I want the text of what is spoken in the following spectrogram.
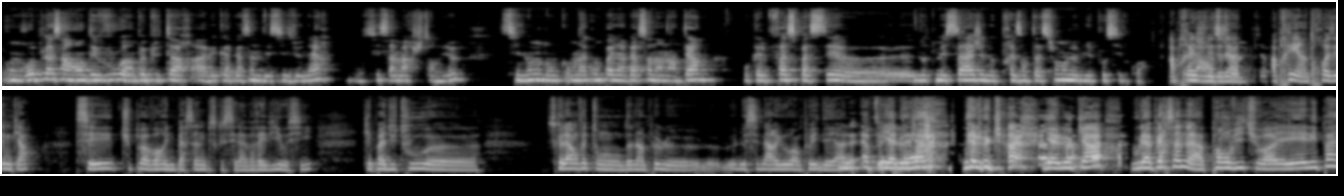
on replace un rendez-vous un peu plus tard avec la personne décisionnaire. si ça marche, tant mieux. Sinon, donc on accompagne la personne en interne pour qu'elle fasse passer euh, notre message et notre présentation le mieux possible. Quoi. Après, je vais donner Après, il y a un troisième cas. C'est tu peux avoir une personne, parce que c'est la vraie vie aussi, qui est pas du tout... Euh, parce que là, en fait, on donne un peu le, le, scénario un peu idéal. il y a le cas, il y a le cas, il y a le cas où la personne, elle a pas envie, tu vois. Elle, elle est pas,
